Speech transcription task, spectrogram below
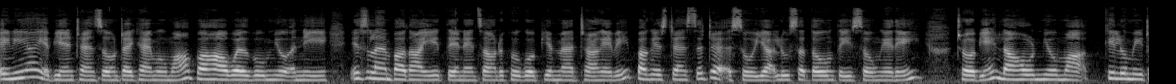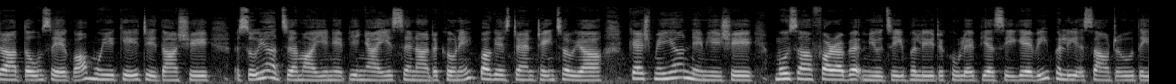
အိန္ဒိယရဲ့အပြင်းထန်ဆုံးတိုက်ခိုက်မှုမှာဘာဟာဝယ်ဘူမြို့အနီးအစ္စလမ်ဘာသာရေးတင်တဲ့ကြောင်းတစ်ခုကိုပြစ်မှတ်ထားခဲ့ပြီးပါကစ္စတန်စစ်တပ်အစိုးရလူ73သေဆုံးခဲ့သည်ထို့ပြင်လာဟိုမြို့မှကီလိုမီတာ30ကမွေကေးဒေသရှိအစိုးရကျန်းမာရေးနဲ့ပညာရေးစင်တာတစ်ခုနဲ့ပါကစ္စတန်ထိန်းချုပ်ရာကက်ရှမီးယားနယ်မြေရှိမူဆာဖာရာဘတ်မြို့ကြီးဗလီတစ်ခုလည်းပျက်စီးခဲ့ပြီးဗလီအဆောင်တအုပ်သေ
